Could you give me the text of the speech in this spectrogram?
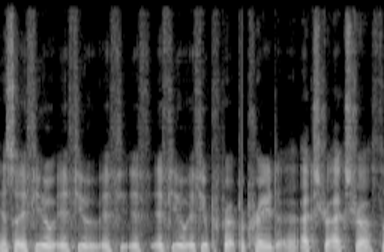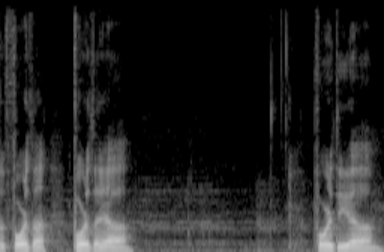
Yeah, so if you if you if if if you if you pr- pr- prayed uh, extra extra for, for the for the uh, for the um,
